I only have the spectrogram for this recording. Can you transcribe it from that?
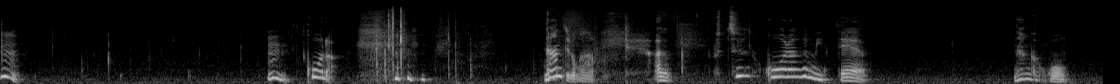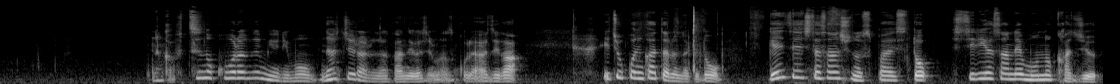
うん。うん。コーラ。なんていうのかな。あの通のコーラグミって、なんかこう、なんか普通のコーラグミよりもナチュラルな感じがします。これ味が。一応ここに書いてあるんだけど、厳選した3種のスパイスとシチリア産レモンの果汁、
